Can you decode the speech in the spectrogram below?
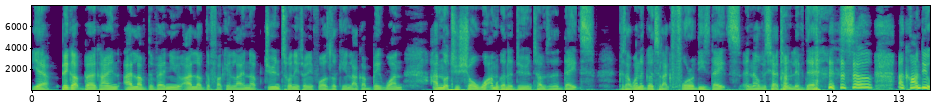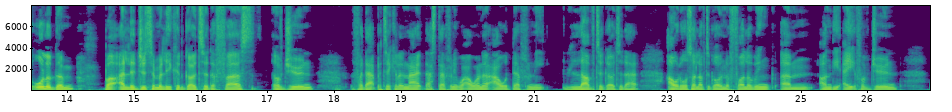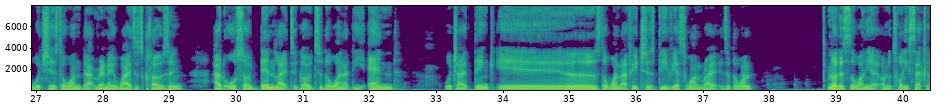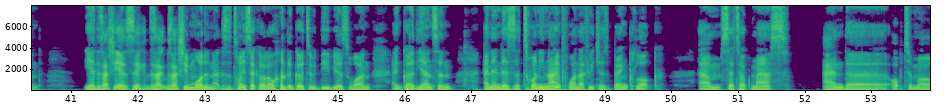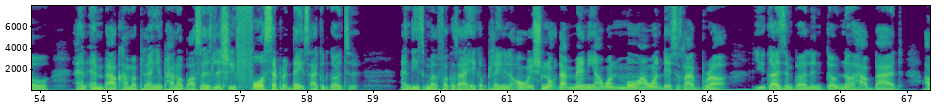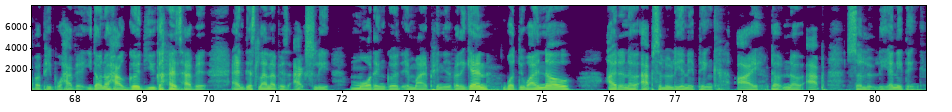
yeah big up berghain. I love the venue. I love the fucking lineup. June 2024 is looking like a big one. I'm not too sure what i'm gonna do in terms of the dates because i want to go to like four of these dates and obviously i don't live there. So i can't do all of them but i legitimately could go to the first of june for that particular night, that's definitely what I want to. I would definitely love to go to that. I would also love to go on the following, um, on the 8th of June, which is the one that Rene Wise is closing. I'd also then like to go to the one at the end, which I think is the one that features DVS1, right? Is it the one? No, this is the one, yeah, on the 22nd. Yeah, there's actually a there's, there's actually more than that. There's a 22nd I want to go to DVS one and Gerd Janson, and then there's a 29th one that features Ben Klock, um, Setaoc Mass, and uh, Optimo and M Baumecker playing in panel bar. So there's literally four separate dates I could go to. And these motherfuckers out here complaining, oh, it's not that many. I want more. I want this. It's like, bruh, you guys in Berlin don't know how bad other people have it. You don't know how good you guys have it. And this lineup is actually more than good, in my opinion. But again, what do I know? I don't know absolutely anything. I don't know absolutely anything.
